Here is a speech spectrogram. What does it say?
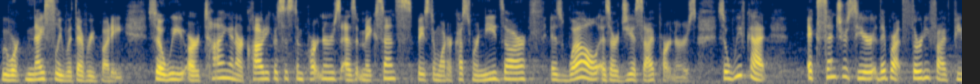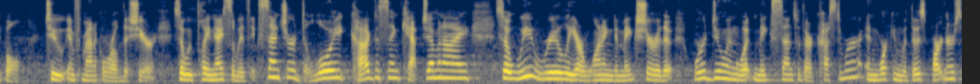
We work nicely with everybody. So we are tying in our cloud ecosystem partners as it makes sense based on what our customer needs are, as well as our Partners. So we've got Accenture's here, they brought 35 people to Informatica World this year. So we play nicely with Accenture, Deloitte, Cognizant, Capgemini. So we really are wanting to make sure that we're doing what makes sense with our customer and working with those partners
